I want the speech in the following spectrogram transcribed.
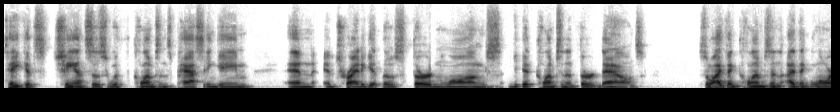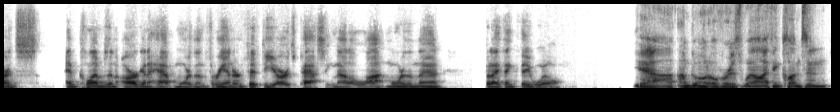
take its chances with Clemson's passing game and and try to get those third and longs, get Clemson in third downs. So I think Clemson, I think Lawrence and Clemson are going to have more than 350 yards passing. Not a lot more than that, but I think they will. Yeah, I'm going over as well. I think Clemson.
